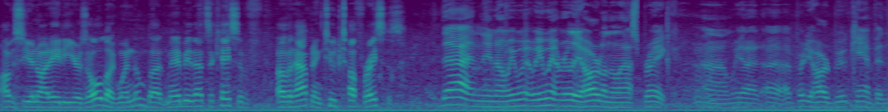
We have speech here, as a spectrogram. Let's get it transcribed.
obviously you're not 80 years old like Windham, but maybe that's a case of, of it happening. Two tough races. That and you know we went we went really hard on the last break. Um, we had a, a pretty hard boot camp and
